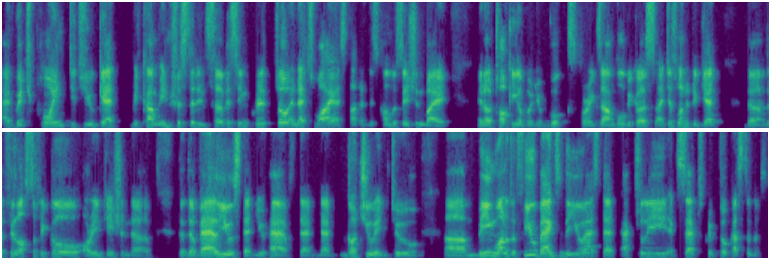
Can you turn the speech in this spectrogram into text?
at which point did you get become interested in servicing crypto? And that's why I started this conversation by, you know, talking about your books, for example, because I just wanted to get the, the philosophical orientation, the, the, the values that you have that, that got you into um, being one of the few banks in the US that actually accepts crypto customers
